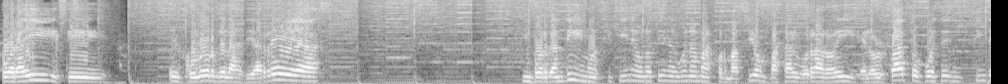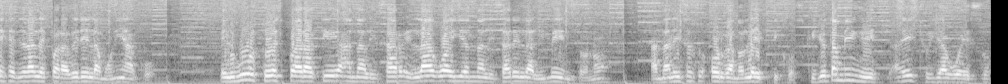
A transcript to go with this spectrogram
Por ahí que el color de las diarreas, importantísimo, si tiene o no tiene alguna malformación, pasa algo raro ahí. El olfato pues es tintes generales para ver el amoníaco. El gusto es para que analizar el agua y analizar el alimento, ¿no? Análisis organolépticos, que yo también he hecho y hago eso.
